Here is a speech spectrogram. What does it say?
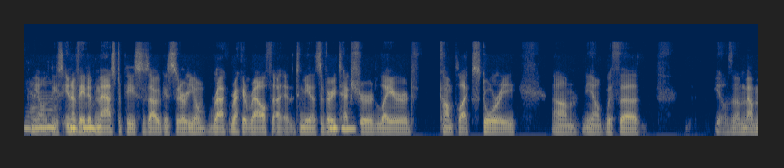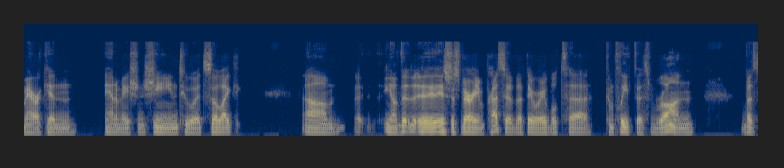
yeah. you know these innovative mm-hmm. masterpieces i would consider you know wreck, it ralph uh, to me that's a very mm-hmm. textured layered complex story um you know with the you know the american animation sheen to it so like um uh, you know th- it's just very impressive that they were able to complete this run but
